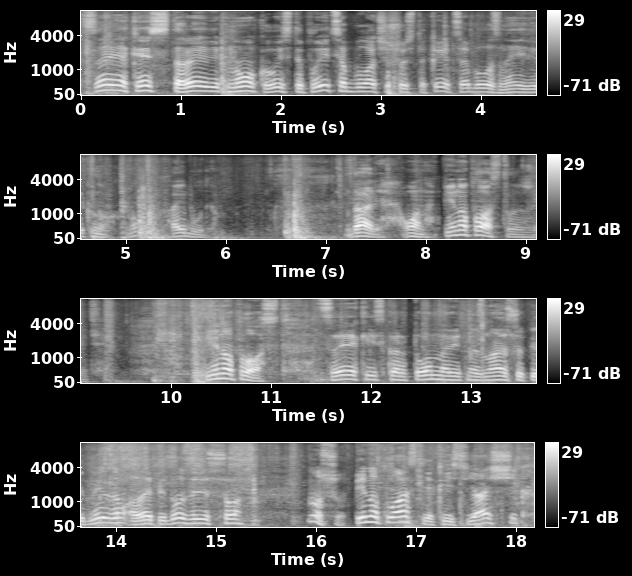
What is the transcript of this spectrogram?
Це якесь старе вікно, колись теплиця була чи щось таке, це було з неї вікно. Ну, хай буде. Далі, он, пінопласт лежить. Пінопласт. Це якийсь картон, навіть не знаю, що під низом, але підозрюю, що. Ну що, пінопласт, якийсь ящик.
